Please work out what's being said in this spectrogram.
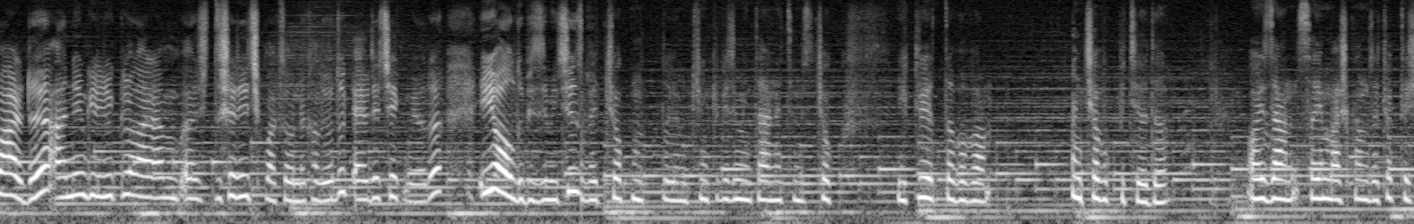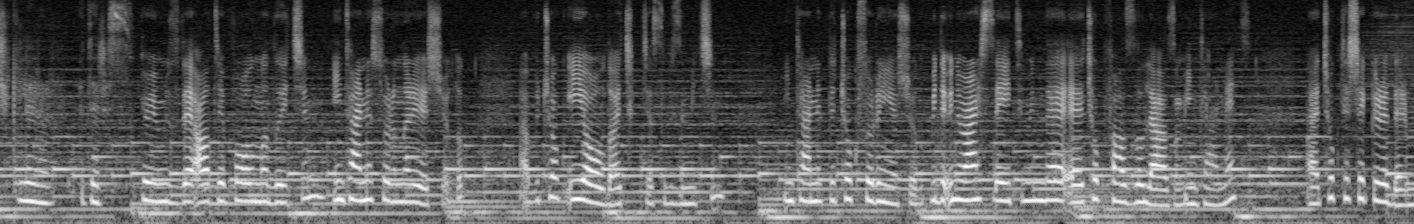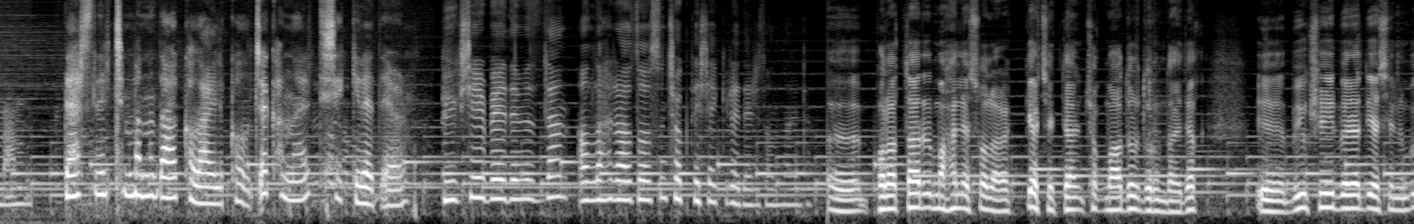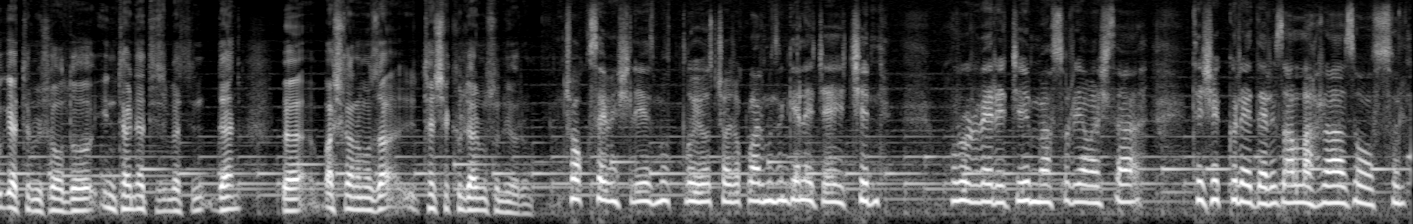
vardı. Annem gibi yüklüyorlar ama dışarıya çıkmak zorunda kalıyorduk. Evde çekmiyordu. İyi oldu bizim için. Ve çok mutluyum çünkü bizim internetimiz çok yüklüyordu da babam. Yani çabuk bitiyordu. O yüzden Sayın Başkanımıza çok teşekkür ederiz. Köyümüzde altyapı olmadığı için internet sorunları yaşıyorduk. Ya Bu çok iyi oldu açıkçası bizim için. İnternette çok sorun yaşıyorduk. Bir de üniversite eğitiminde e, çok fazla lazım internet. E, Çok teşekkür ederim ben Dersler için bana daha kolaylık olacak. Onlara teşekkür ediyorum. Büyükşehir Belediye'mizden Allah razı olsun çok teşekkür ederiz onlardan. Ee, Polatlar Mahallesi olarak gerçekten çok mağdur durumdaydık. Ee, Büyükşehir Belediyesi'nin bu getirmiş olduğu internet hizmetinden ve başkanımıza teşekkürlerimi sunuyorum. Çok sevinçliyiz, mutluyuz. Çocuklarımızın geleceği için gurur verici. Mahsur Yavaş'a teşekkür ederiz. Allah razı olsun.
